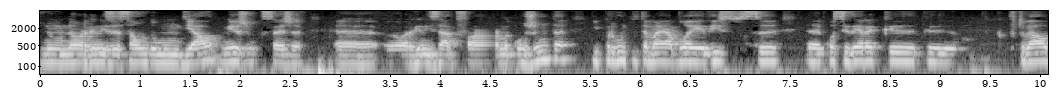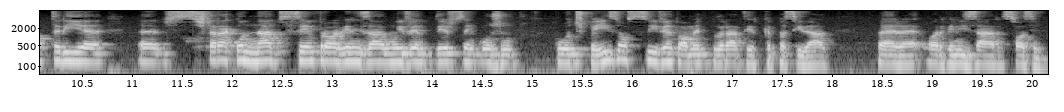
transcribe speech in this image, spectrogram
no, na organização do Mundial, mesmo que seja uh, organizado de forma conjunta? E pergunto-lhe também à boleia disso se uh, considera que, que, que, Portugal teria, uh, estará condenado sempre a organizar um evento destes em conjunto com outros países ou se eventualmente poderá ter capacidade para organizar sozinho?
